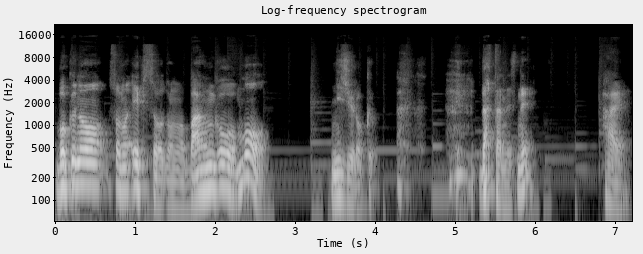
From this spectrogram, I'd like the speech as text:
僕のそのエピソードの番号も26 だったんですね。はい。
